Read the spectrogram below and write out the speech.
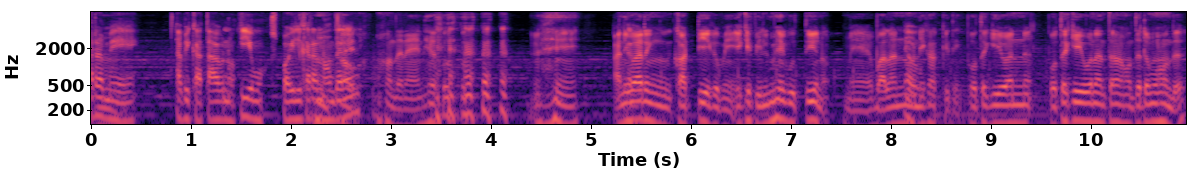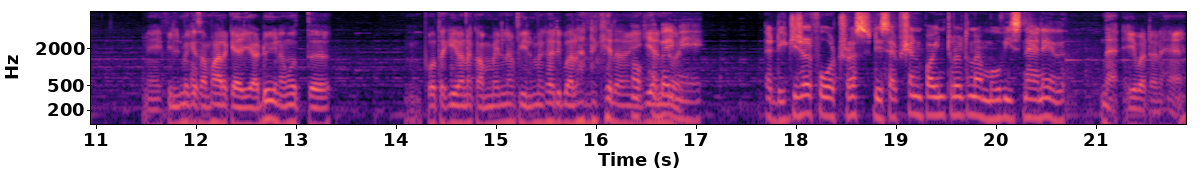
අර මේ අපි කතාව නොකියමු ස්පොයිල් කරන්න හොඳන හොඳ නෑ අනිවාරෙන් කට්ටියක මේ එක ෆිල්ම්ය ගුත්තියන මේ බලන්න. නිකක් ඉතින්. පොත කියවන්න පොත කියවනතම හොඳටම හොඳ. මේ ෆිල්ම් එක සමහර කැරි අඩුයි. නමුත් පොත කියවන කම්මෙල්ලම් ෆිල්ම් හරි බලන්න කියලා කියන්න ඩිජිටල් ෆෝටරස් ඩිසප්ෂන් පොයින්ටල්ටන මූවිස් නෑනේද නෑ ඒවට නැහැ.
